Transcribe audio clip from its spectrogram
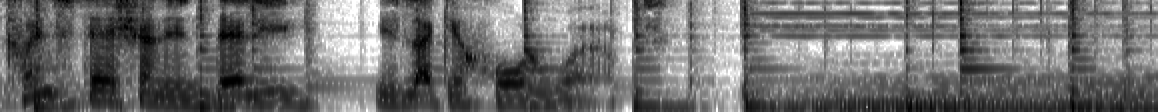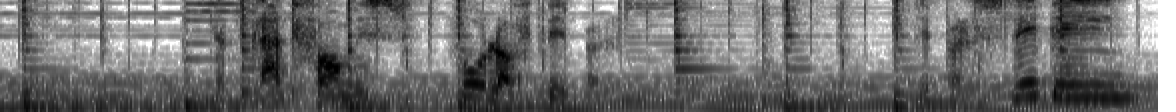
Train station in Delhi is like a whole world. The platform is full of people. People sleeping,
